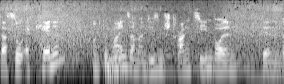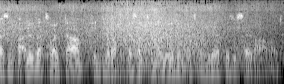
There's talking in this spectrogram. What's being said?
das so erkennen und mhm. gemeinsam an diesem Strang ziehen wollen, denn da sind wir alle überzeugt, da finden wir doch besser zu einer Lösung, als wenn jeder für sich selber arbeitet.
